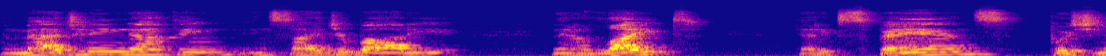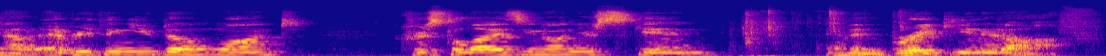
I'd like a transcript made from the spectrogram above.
imagining nothing inside your body, then a light that expands, pushing out everything you don't want, crystallizing on your skin, and then breaking it off.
